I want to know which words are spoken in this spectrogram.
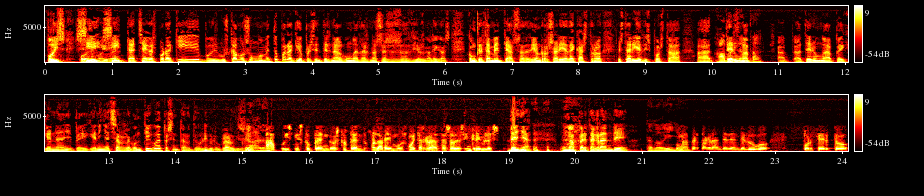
Pois, pois se si, si te achegas por aquí, pois buscamos un momento para que o presentes nalgúnha das nosas asociacións galegas. Concretamente, a Asociación Rosaria de Castro estaría disposta a, a ter unha a, a ter unha pequena pequeniña charla contigo e presentar o teu libro, claro que sí. Claro. Ah, pois estupendo, estupendo. Falaremos. Moitas grazas, sodes increíbles. Deña, unha aperta grande. Hasta logo. Unha aperta grande dende Lugo, por certo,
